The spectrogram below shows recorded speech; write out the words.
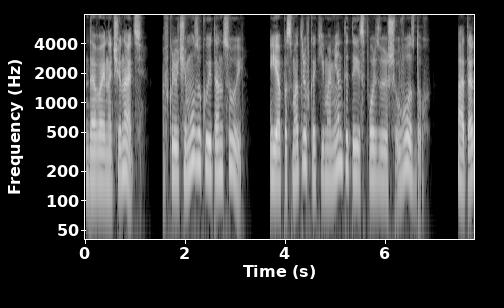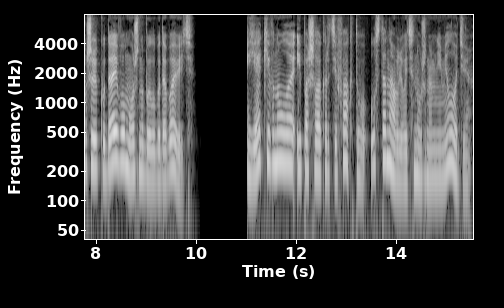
«Давай начинать. Включи музыку и танцуй. Я посмотрю, в какие моменты ты используешь воздух, а также куда его можно было бы добавить». Я кивнула и пошла к артефакту устанавливать нужную мне мелодию.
